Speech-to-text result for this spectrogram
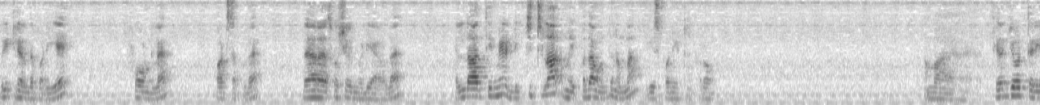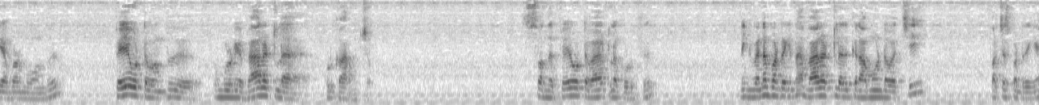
வீட்டில் இருந்தபடியே ஃபோனில் வாட்ஸ்அப்பில் வேறு சோஷியல் மீடியாவில் எல்லாத்தையுமே டிஜிட்டலாக நம்ம இப்போ தான் வந்து நம்ம யூஸ் பண்ணிட்டு இருக்கிறோம். நம்ம தெரிஞ்சோ தெரியாமல் நம்ம வந்து பே அவுட்டை வந்து உங்களுடைய வேலெட்டில் கொடுக்க ஆரம்பித்தோம் ஸோ அந்த பே அவுட்டை வேலெட்டில் கொடுத்து நீங்கள் என்ன பண்ணுறீங்கன்னா வேலெட்டில் இருக்கிற அமௌண்ட்டை வச்சு பர்ச்சேஸ் பண்ணுறீங்க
